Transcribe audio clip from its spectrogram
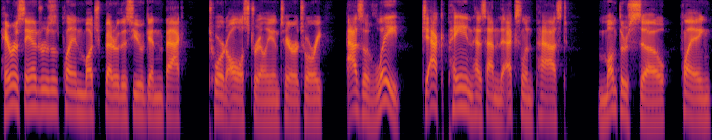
Harris Andrews is playing much better this year, getting back toward all Australian territory. As of late, Jack Payne has had an excellent past month or so playing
